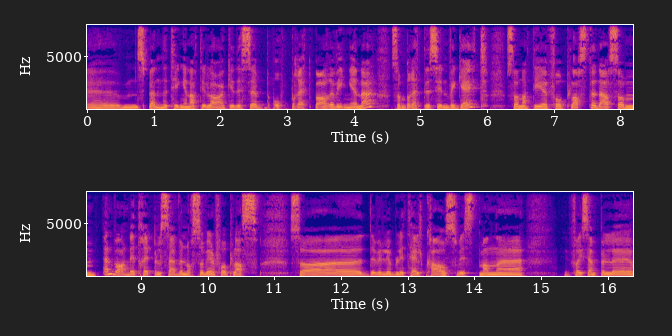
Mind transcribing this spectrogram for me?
uh, spennende tingen at de lager disse opprettbare vingene som brettes inn ved gate, sånn at de får plass til der som en vanlig 777 også vil få plass. Så det ville jo blitt helt kaos hvis man F.eks. Eh,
